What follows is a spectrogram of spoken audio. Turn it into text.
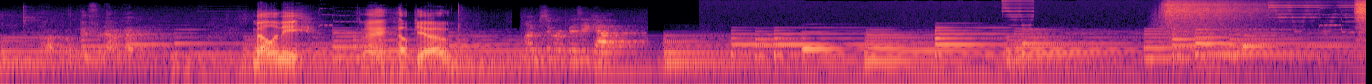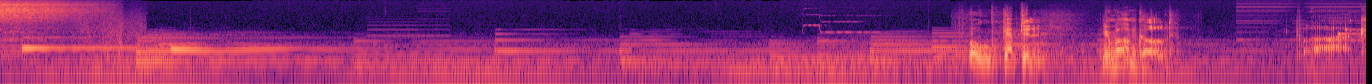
I'm good for now, Captain. Melanie, can I help you out? I'm super busy, Cap. Oh, Captain, your mom called. Fuck.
